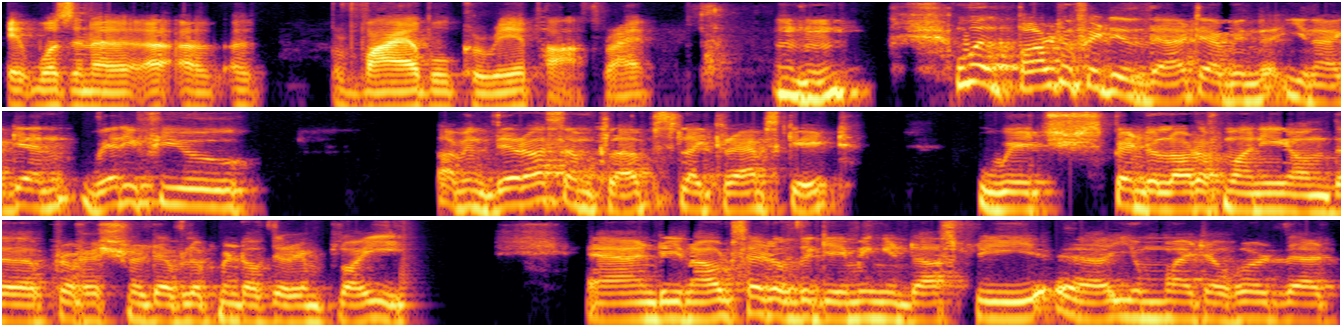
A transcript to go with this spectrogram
it wasn't a, a, a viable career path, right? Mm-hmm. Well, part of it is that, I mean, you know, again, very few, I mean, there are some clubs like Ramsgate, which spend a lot of money on the professional development of their employees. And, you know, outside of the gaming industry, uh, you might have heard that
